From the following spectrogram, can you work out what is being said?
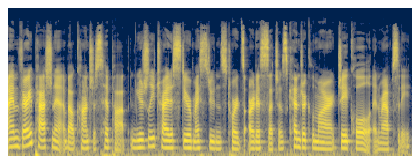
I am very passionate about conscious hip hop and usually try to steer my students towards artists such as Kendrick Lamar, J. Cole, and Rapsody.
